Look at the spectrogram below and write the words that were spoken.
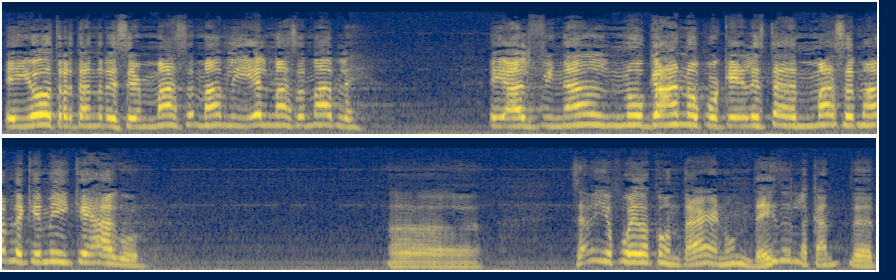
Y yo tratando de ser más amable y él más amable. Y al final no gano porque él está más amable que mí. ¿Qué hago? Ah, ¿Sabe? Yo puedo contar en un dedo, la de-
